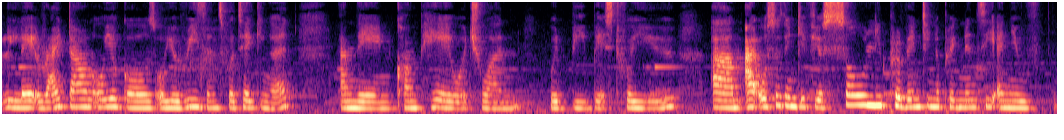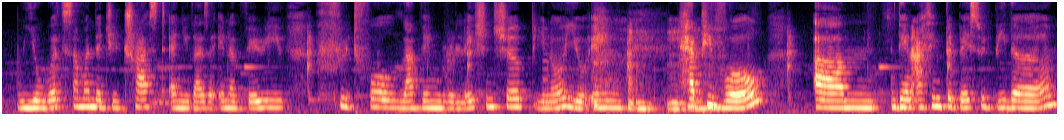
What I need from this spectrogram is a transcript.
lay, write down all your goals or your reasons for taking it, and then compare which one would be best for you. Um, I also think if you're solely preventing a pregnancy and you've you're with someone that you trust and you guys are in a very fruitful loving relationship you know you're in happyville um then i think the best would be the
